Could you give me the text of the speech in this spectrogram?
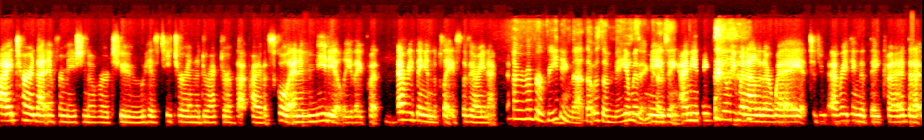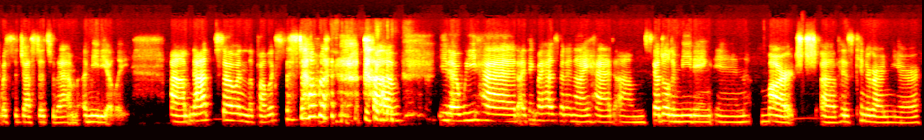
I turned that information over to his teacher and the director of that private school, and immediately they put everything into place the very next day. I remember reading that. That was amazing. It was amazing. I mean, they really went out of their way to do everything that they could that was suggested to them immediately. Um, not so in the public system. um, you know, we had, I think my husband and I had um, scheduled a meeting in March of his kindergarten year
